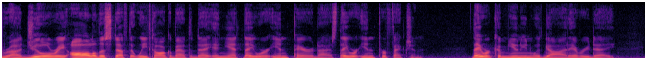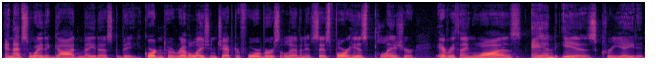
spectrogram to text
uh, jewelry, all of the stuff that we talk about today, and yet they were in paradise. They were in perfection. They were communing with God every day. And that's the way that God made us to be. According to Revelation chapter 4, verse 11, it says, For His pleasure everything was and is created.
